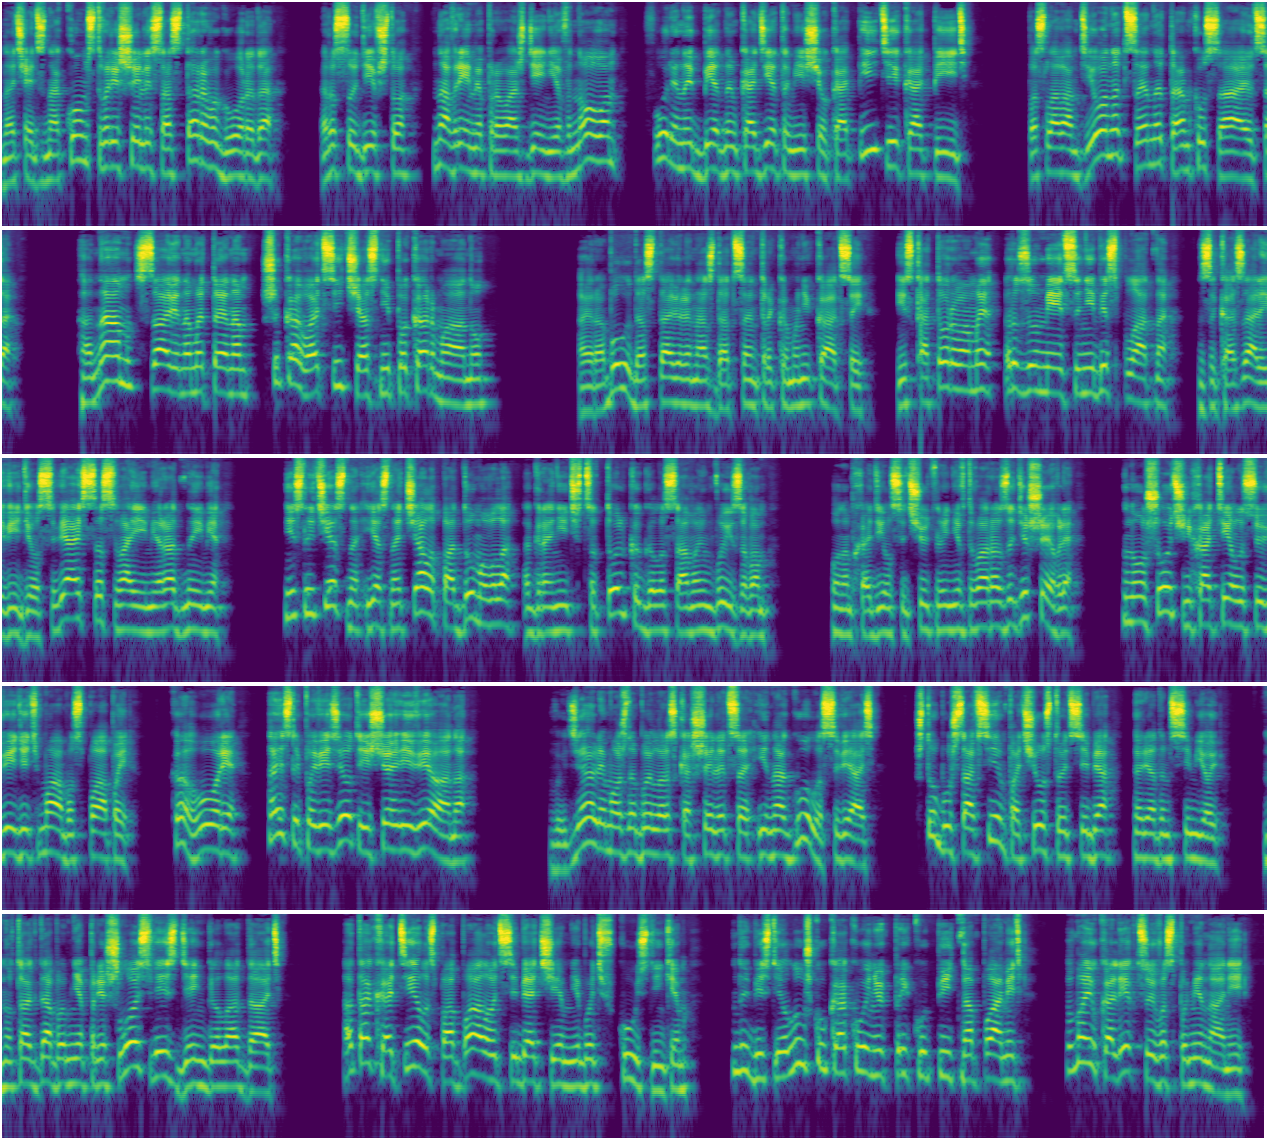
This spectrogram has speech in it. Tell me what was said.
Начать знакомство решили со старого города, рассудив, что на время провождения в новом – Фурины бедным кадетам еще копить и копить. По словам Диона, цены там кусаются. А нам, Савином и Теном, шиковать сейчас не по карману. Аэробулы доставили нас до центра коммуникаций, из которого мы, разумеется, не бесплатно заказали видеосвязь со своими родными. Если честно, я сначала подумывала ограничиться только голосовым вызовом. Он обходился чуть ли не в два раза дешевле, но уж очень хотелось увидеть маму с папой, Каори, а если повезет, еще и Виана. В идеале можно было раскошелиться и на голос связь, чтобы уж совсем почувствовать себя рядом с семьей. Но тогда бы мне пришлось весь день голодать. А так хотелось побаловать себя чем-нибудь вкусненьким, да безделушку какую-нибудь прикупить на память в мою коллекцию воспоминаний.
